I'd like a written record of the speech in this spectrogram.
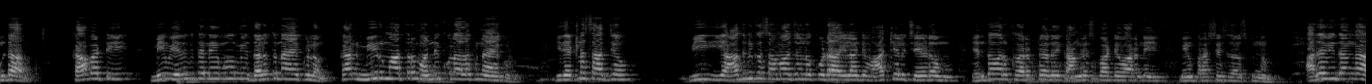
ఉంటారు. కాబట్టి మేము ఎదుగుతనేమో మేము దళిత నాయకులం కానీ మీరు మాత్రం అన్ని కులాలకు నాయకుడు. ఇది ఎట్లా సాధ్యం? ఈ ఈ ఆధునిక సమాజంలో కూడా ఇలాంటి వ్యాఖ్యలు చేయడం ఎంతవరకు కరెక్ట్ అనేది కాంగ్రెస్ పార్టీ వారిని మేము ప్రశ్నించదలుచుకున్నాం. అదేవిధంగా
